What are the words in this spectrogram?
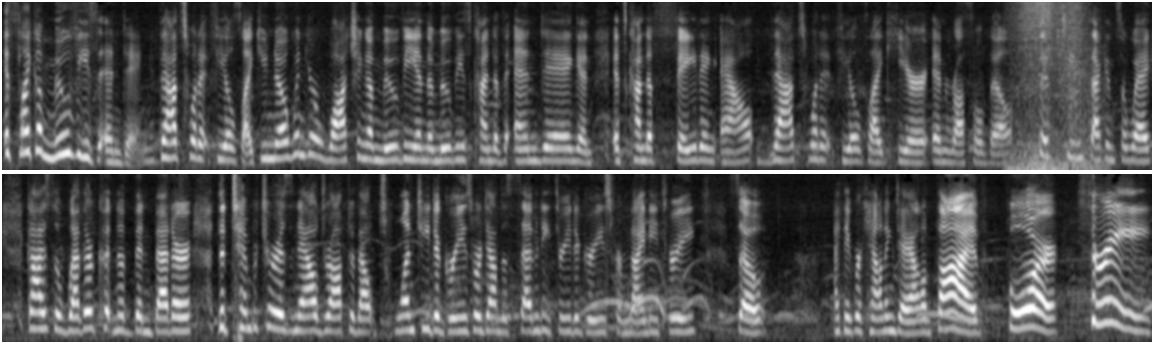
it's like a movie's ending. That's what it feels like. You know, when you're watching a movie and the movie's kind of ending and it's kind of fading out, that's what it feels like here in Russellville. 15 seconds away. Guys, the weather couldn't have been better. The temperature has now dropped about 20 degrees. We're down to 73 degrees from 93. So I think we're counting down. Five, four, three,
